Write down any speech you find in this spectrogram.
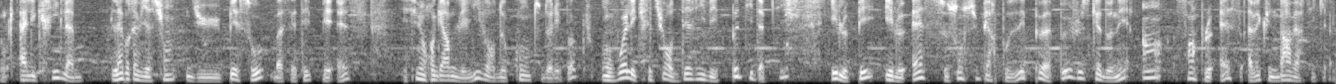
Donc, à l'écrit, la L'abréviation du peso, bah, c'était PS. Et si on regarde les livres de comptes de l'époque, on voit l'écriture dériver petit à petit, et le P et le S se sont superposés peu à peu jusqu'à donner un simple S avec une barre verticale.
